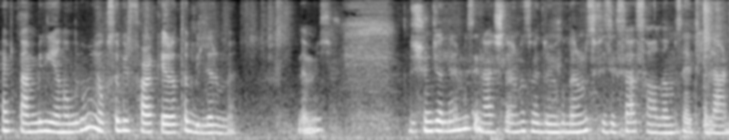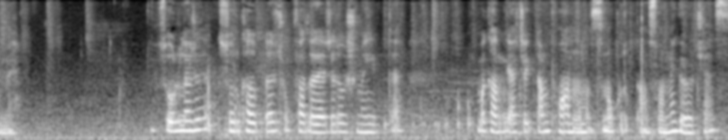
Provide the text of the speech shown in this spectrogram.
hepten bir yanılgı mı yoksa bir fark yaratabilir mi? Demiş. Düşüncelerimiz, inançlarımız ve duygularımız fiziksel sağlığımızı etkiler mi? Soruları, soru kalıpları çok fazla derecede hoşuma gitti. Bakalım gerçekten puanlamasını okuduktan sonra göreceğiz.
